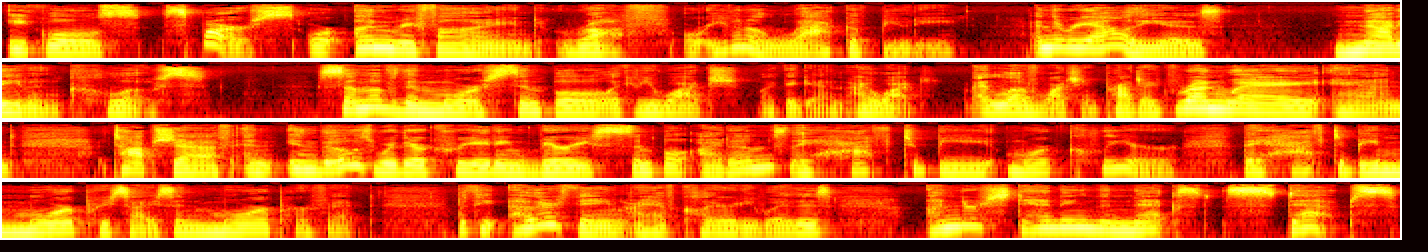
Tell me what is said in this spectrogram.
equals sparse or unrefined, rough, or even a lack of beauty. And the reality is, not even close some of them more simple like if you watch like again i watch i love watching project runway and top chef. And in those where they're creating very simple items they have to be more clear. They have to be more precise and more perfect. But the other thing i have clarity with is understanding the next steps.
